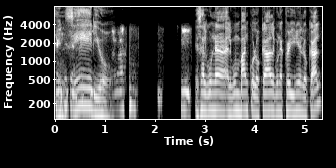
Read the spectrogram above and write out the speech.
¿En serio? Sí. ¿Es alguna, algún banco local, alguna credit union local?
